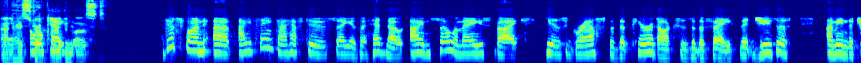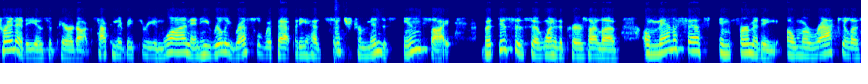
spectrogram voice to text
uh, has struck okay. you the most. This one, uh, I think I have to say as a head note, I am so amazed by his grasp of the paradoxes of the faith that Jesus, I mean, the Trinity is a paradox. How can there be three in one? And he really wrestled with that, but he had such tremendous insight. But this is uh, one of the prayers I love. O manifest infirmity, O miraculous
